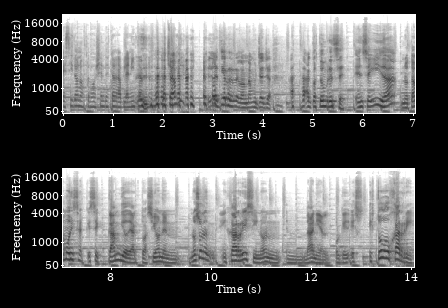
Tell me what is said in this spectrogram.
Besito a nuestros oyentes terraplanistas que nos escuchan. La Tierra es redonda, muchacha. Acostúmbrense. Enseguida notamos esa- ese cambio de actuación en. No solo en, en Harry, sino en, en Daniel. Porque es, es todo Harry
